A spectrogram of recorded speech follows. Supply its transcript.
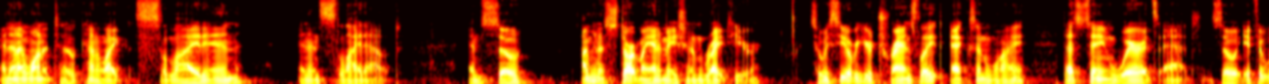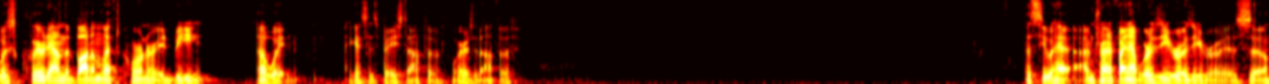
And then I want it to kind of like slide in and then slide out. And so I'm going to start my animation right here. So we see over here translate X and Y. That's saying where it's at. So if it was clear down the bottom left corner, it'd be, oh wait, I guess it's based off of, where is it off of? Let's see what, I'm trying to find out where zero, zero is. So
